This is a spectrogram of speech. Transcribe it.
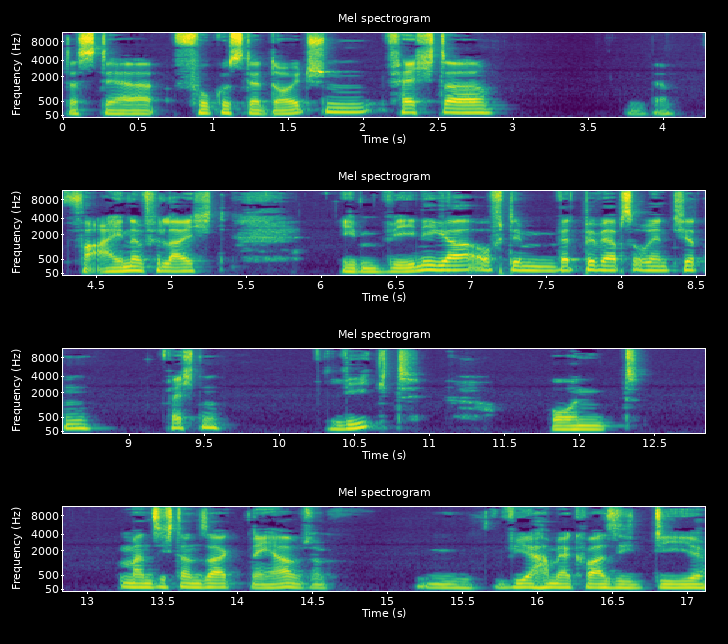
dass der Fokus der deutschen Fechter, der Vereine vielleicht, eben weniger auf dem wettbewerbsorientierten Fechten liegt und man sich dann sagt, naja, also wir haben ja quasi die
